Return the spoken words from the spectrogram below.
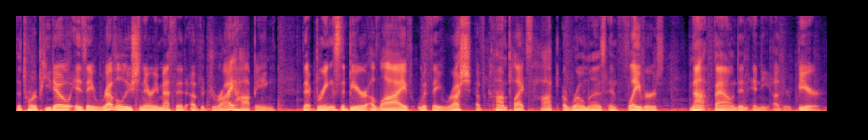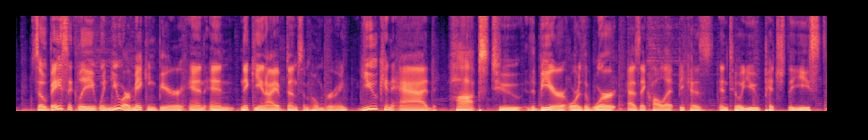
The torpedo is a revolutionary method of dry hopping that brings the beer alive with a rush of complex hop aromas and flavors not found in any other beer. So basically, when you are making beer, and and Nikki and I have done some home brewing, you can add hops to the beer or the wort, as they call it, because until you pitch the yeast,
